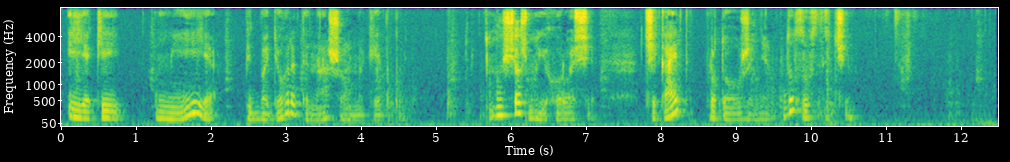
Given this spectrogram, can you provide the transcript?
і який вміє підбадьорити нашого Микитку. Ну що ж, мої хороші, чекайте продовження. До зустрічі!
